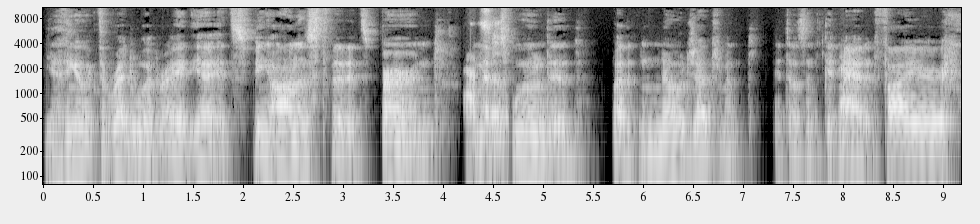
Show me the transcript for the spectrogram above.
Yeah, I think of like the redwood, right? Yeah, it's being honest that it's burned Absolutely. and that it's wounded, but no judgment. It doesn't get mad at fire.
